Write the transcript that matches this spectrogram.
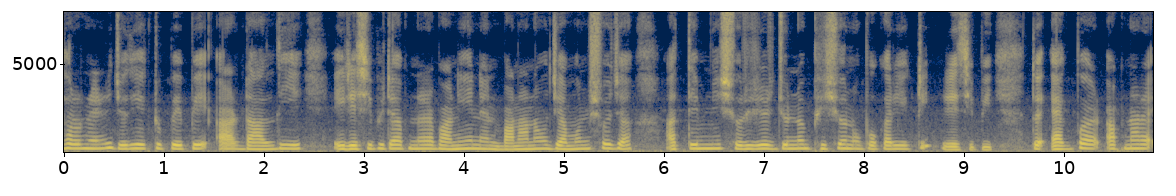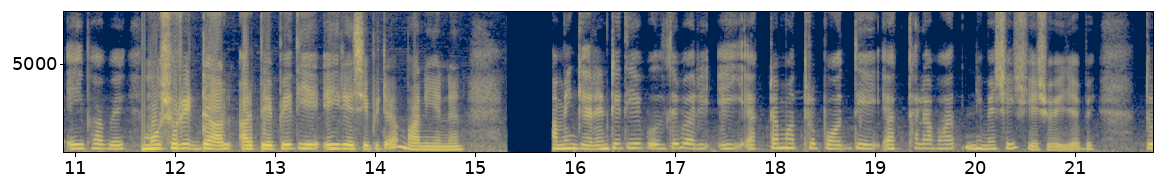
ধরনের যদি একটু পেঁপে আর ডাল দিয়ে এই রেসিপিটা আপনারা বানিয়ে নেন বানানো যেমন সোজা আর তেমনি শরীরের জন্য ভীষণ উপকারী একটি রেসিপি তো একবার আপনারা এইভাবে মসুরির ডাল আর পেঁপে দিয়ে এই রেসিপিটা বানিয়ে নেন। আমি গ্যারেন্টি দিয়ে বলতে পারি, এই একটা মাত্র পদ দিয়ে এক থালা ভাত নিমেষেই শেষ হয়ে যাবে। তো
